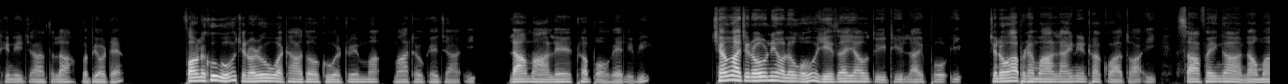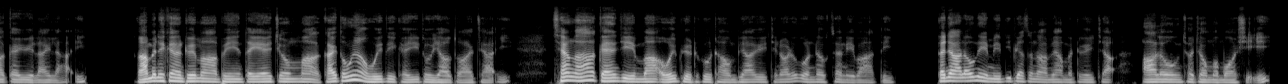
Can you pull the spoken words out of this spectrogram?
ထင်နေကြသလားမပြောတတ်ဖောင်တစ်ခုကိုကျွန်တော်တို့ဝတ်ထားသောကိုယ်အတွင်းမှမာထုတ်ခဲ့ကြ၏လာမှလည်းထွက်ပေါ်ခဲ့လိမ့်ပြီချမ်းကကျွန်တော်တို့နှစ်ယောက်လုံးကိုရေစက်ရောက်သည့်အထိလိုက်ပို့၏ ကျွန်တော်ကပထမလိုင်းနဲ့ထွက်ခွာသွား၏စာဖိန်းကနောက်မှကဲ၍လိုက်လာ၏9မိနစ်ခန့်အတွင်းမှာပင်တရေကျွန်းမှဂိုက်300ဝေးသည့်ခရီးသို့ရောက်သွားကြ၏ချမ်းကကန်းကြီးမှအဝေးပြူတစ်ခုထောင်ပြ၍ကျွန်တော်တို့ကိုနှုတ်ဆက်နေပါသည်တညာလုံးနေမိသည့်ပြဿနာများမတွေ့ကြအားလုံးချောချောမောမောရှိ၏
